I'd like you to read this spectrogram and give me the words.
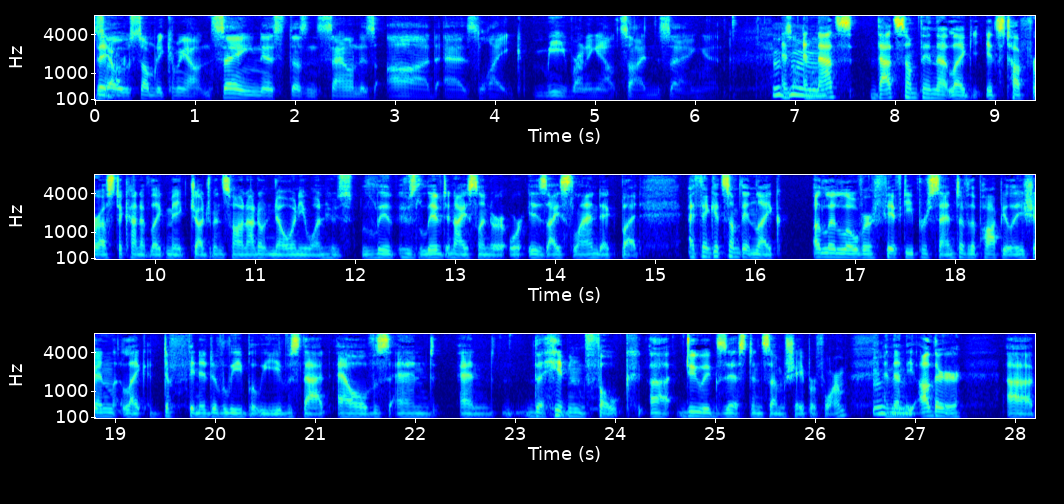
They so are. somebody coming out and saying this doesn't sound as odd as like me running outside and saying it. And, and that's that's something that like it's tough for us to kind of like make judgments on. I don't know anyone who's lived who's lived in Iceland or, or is Icelandic, but I think it's something like a little over 50% of the population like definitively believes that elves and and the hidden folk uh, do exist in some shape or form. And then the other uh,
